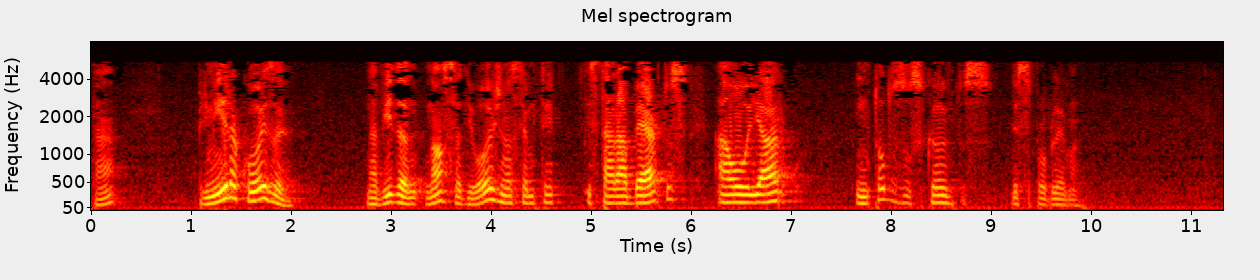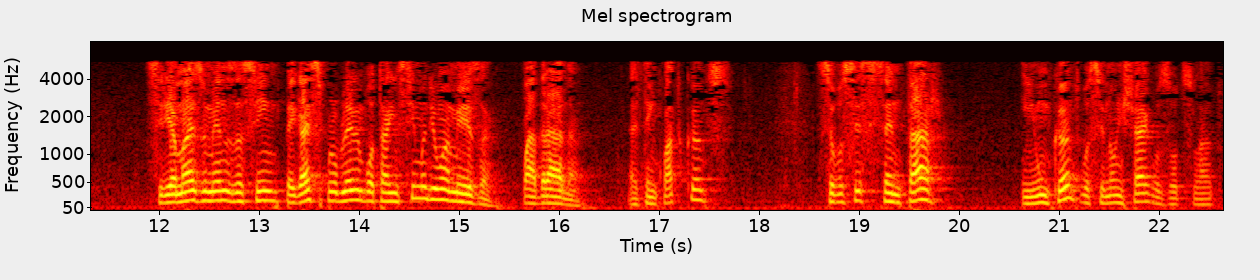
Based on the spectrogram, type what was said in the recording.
Tá? Primeira coisa, na vida nossa de hoje, nós temos que estar abertos a olhar em todos os cantos desse problema. Seria mais ou menos assim: pegar esse problema e botar em cima de uma mesa quadrada. Ele tem quatro cantos. Se você sentar em um canto, você não enxerga os outros lados.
